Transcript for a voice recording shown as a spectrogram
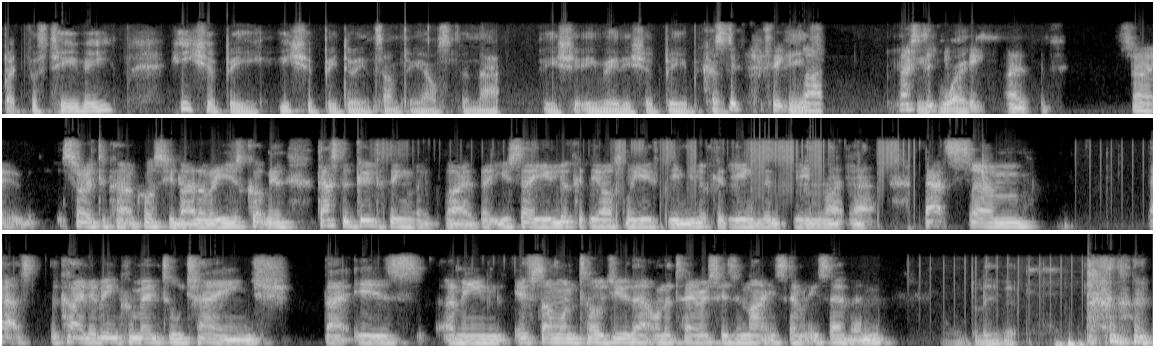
Breakfast TV. He should be he should be doing something else than that. He should he really should be because That's the he's, he's good way- thing, Clive. Sorry, sorry to cut across you, by the way. You just got me. That's the good thing, though, Clive. That you say you look at the Arsenal youth team, you look at the England team like that. That's um, that's the kind of incremental change that is. I mean, if someone told you that on the terraces in 1977, I don't believe it.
